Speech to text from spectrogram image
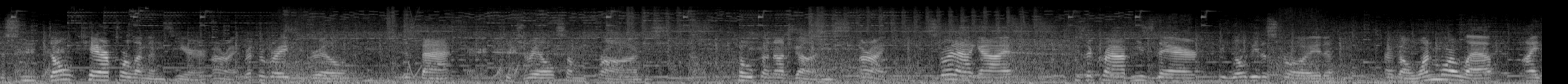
Just don't care for lemons here. Alright, Retrograde Drill is back to drill some frogs. Coconut guns. Alright, destroy that guy. He's a crab, he's there. He will be destroyed. I've got one more left. I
